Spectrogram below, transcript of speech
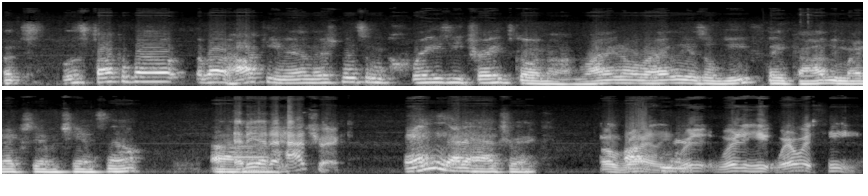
let's let's talk about about hockey, man. There's been some crazy trades going on. Ryan O'Reilly is a Leaf. Thank God, we might actually have a chance now. Uh, And he had a hat trick. and he had a hat trick. Oh, Riley, where, where did he? Where was he?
